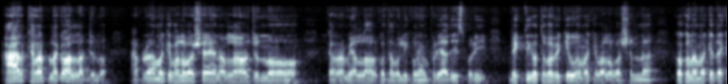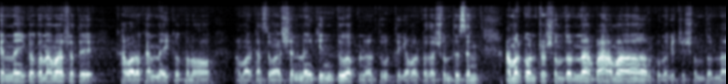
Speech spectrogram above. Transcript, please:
আর খারাপ লাগাও আল্লাহর জন্য। আপনারা আমাকে ভালোবাসেন আল্লাহর জন্য। কারণ আমি আল্লাহর কথা বলি, কোরআন পড়ি, হাদিস পড়ি। ব্যক্তিগতভাবে কেউ আমাকে ভালোবাসেন না। কখন আমাকে দেখেন নাই, কখন আমার সাথে খাবারও খান নাই, কখনো আমার কাছেও আসেন নাই, কিন্তু আপনারা দূর থেকে আমার কথা শুনতেছেন। আমার কণ্ঠ সুন্দর না বা আমার কোনো কিছু সুন্দর না।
